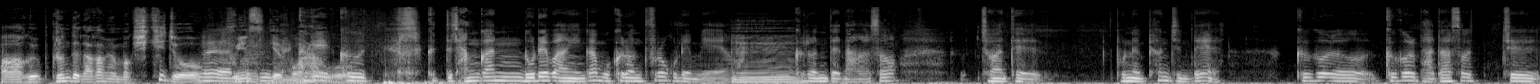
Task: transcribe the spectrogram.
아, 그, 그런데 나가면 막 시키죠. 왜 부인께 뭐 하라고. 그 그때 장관 노래방인가 뭐 그런 프로그램이에요. 예. 그런데 나가서 저한테 보낸 편지인데 그걸 그걸 받아서 제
